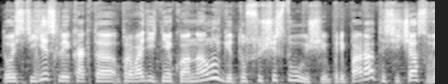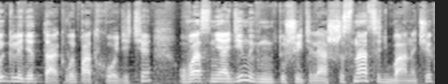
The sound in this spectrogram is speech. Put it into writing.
То есть, если как-то проводить некую аналогию, то существующие препараты сейчас выглядят так. Вы подходите, у вас не один огнетушитель, а 16 баночек.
